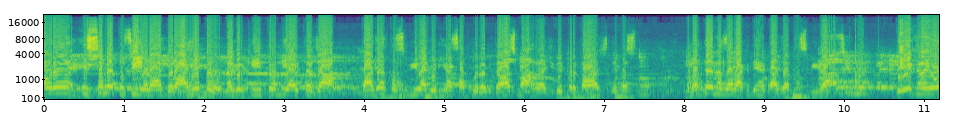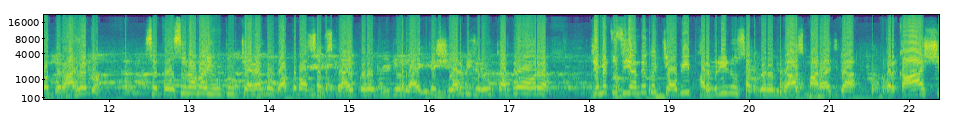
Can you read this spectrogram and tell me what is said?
ਔਰ ਇਸ ਸਮੇਂ ਤੁਸੀਂ ਜਿਹੜਾ ਦੁਰਾਹੇ ਤੋਂ ਨਗਰ ਕੀਰਤਨ ਦੀਆਂ ਇਤਜਾ ਤਾਜ਼ਾ ਤਸਵੀਰਾਂ ਜਿਹੜੀਆਂ ਸਤਿਗੁਰ ਰਵਿਦਾਸ ਮਹਾਰਾਜ ਜੀ ਦੇ ਪ੍ਰਕਾਸ਼ ਦਿਵਸ ਨੂੰ ਮੱਦੇ ਨਜ਼ਰ ਰੱਖਦੇ ਆ ਤਾਜ਼ਾ ਤਸਵੀਰਾਂ ਤੁਸੀਂ ਦੇਖ ਰਹੇ ਹੋ ਦੁਰਾਹੇ ਤੋਂ। ਸੋ ਪੋਸੂਨਾਮਾ YouTube ਚੈਨਲ ਨੂੰ ਵੱਧ ਤੋਂ ਵੱਧ ਸਬਸਕ੍ਰਾਈਬ ਕਰੋ ਵੀਡੀਓ ਲਾਈਕ ਤੇ ਸ਼ੇਅਰ ਵੀ ਜ਼ਰੂਰ ਕਰ ਦਿਓ। ਔਰ ਜਿਵੇਂ ਤੁਸੀਂ ਜਾਣਦੇ ਹੋ ਕਿ 24 ਫਰਵਰੀ ਨੂੰ ਸਤਿਗੁਰੂ ਰਵਿਦਾਸ ਮਹਾਰਾਜ ਜੀ ਦਾ ਪ੍ਰਕਾਸ਼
